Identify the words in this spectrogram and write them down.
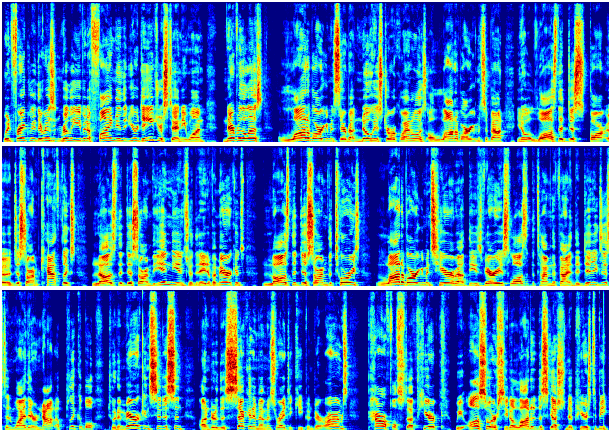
when frankly there isn't really even a finding that you're dangerous to anyone. Nevertheless, a lot of arguments there about no historical analogs, a lot of arguments about, you know, laws that disbar, uh, disarm Catholics, laws that disarm the Indians or the Native Americans, laws that disarm the Tories. A lot of arguments here about these various laws at the time of the founding that did exist and why they're not applicable to an American citizen under the Second Amendment's right to keep and bear arms powerful stuff here. We also are seeing a lot of discussion appears to be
